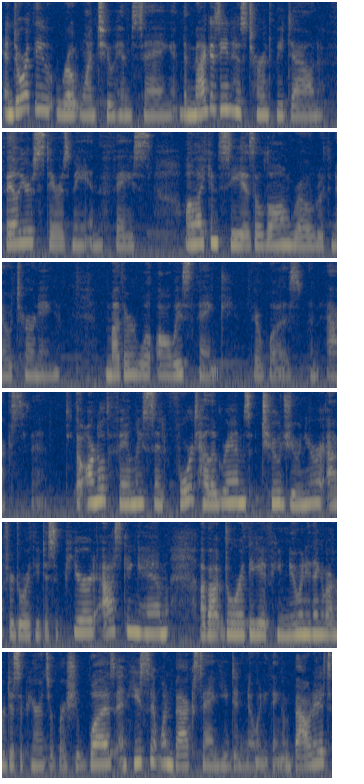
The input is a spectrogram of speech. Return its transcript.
and Dorothy wrote one to him saying, The magazine has turned me down. Failure stares me in the face. All I can see is a long road with no turning. Mother will always think there was an accident. The Arnold family sent four telegrams to Junior after Dorothy disappeared, asking him about Dorothy if he knew anything about her disappearance or where she was, and he sent one back saying he didn't know anything about it.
